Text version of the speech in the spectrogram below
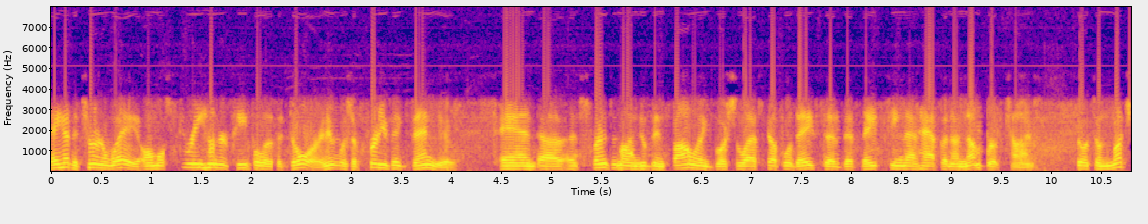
they had to turn away almost 300 people at the door, and it was a pretty big venue. And uh, as friends of mine who've been following Bush the last couple of days said that they've seen that happen a number of times. So it's a much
